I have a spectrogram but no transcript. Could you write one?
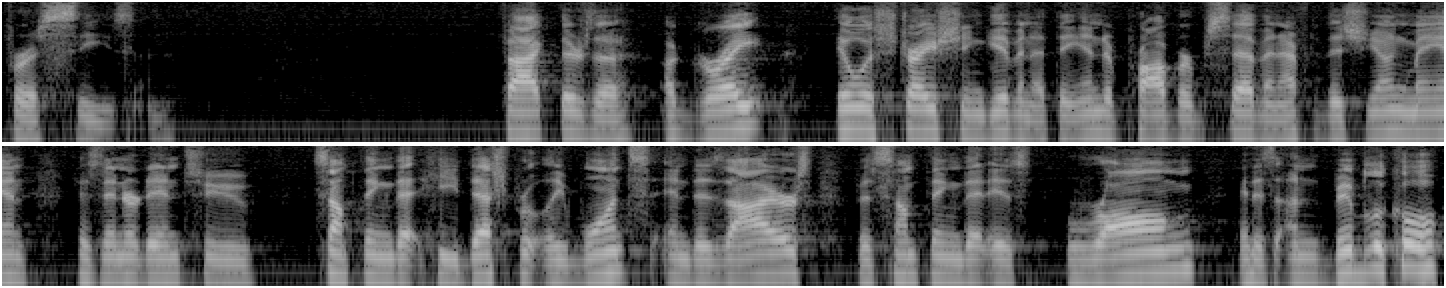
for a season. In fact, there's a, a great illustration given at the end of Proverbs 7 after this young man has entered into something that he desperately wants and desires, but something that is wrong and is unbiblical.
